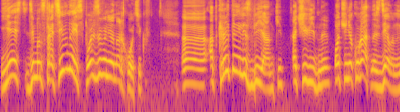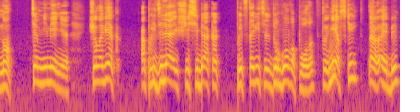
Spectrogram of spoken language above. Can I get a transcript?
есть демонстративное использование наркотиков. Э, открытые лесбиянки, очевидные, очень аккуратно сделаны, но, тем не менее, человек, определяющий себя как представитель другого пола, то Невский, э, Эбби,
